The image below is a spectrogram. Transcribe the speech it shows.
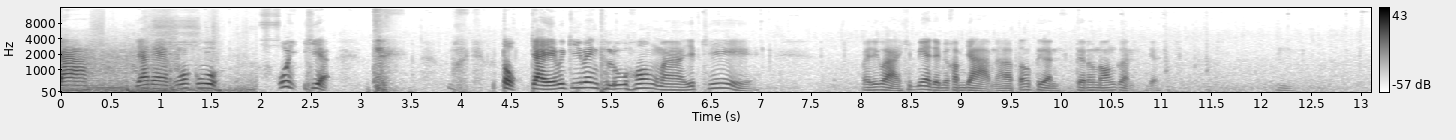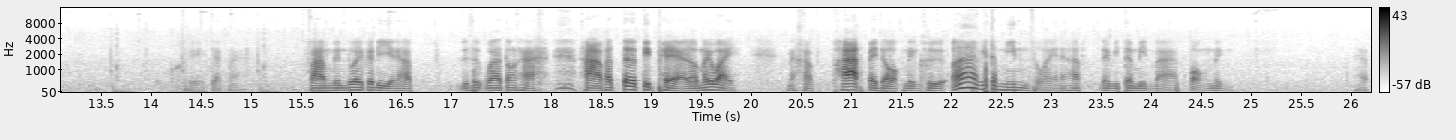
ยายาแดกหัวกู อุ้ยเฮียตกใจเมื่อกี้แม่งทะลุห้องมาเย็ดเข้ไปดีกว่าคลิปนี้จะมีคำหยาบนะครับ ต้องเตือนเตือนน้องๆก่อนเดี๋ยวโอเคจัดมาฟาร์มเงินด้วยก็ดีนะครับ รู้สึกว่าต้องหาหาพัตเตอร์ติดแผลเราไม่ไหว นะครับพลาดไปดอกหนึ่งคืออ่าวิตามินสวยนะครับ ได้วิตามินมาป๋องหนึ่งนะครับ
